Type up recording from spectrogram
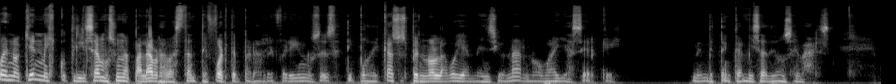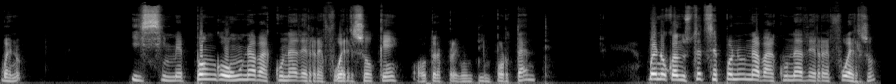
bueno, aquí en México utilizamos una palabra bastante fuerte para referirnos a ese tipo de casos, pero no la voy a mencionar, no vaya a ser que me meta en camisa de once varas. Bueno, ¿y si me pongo una vacuna de refuerzo qué? Otra pregunta importante. Bueno, cuando usted se pone una vacuna de refuerzo,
